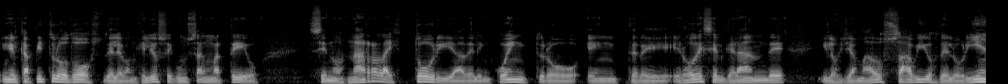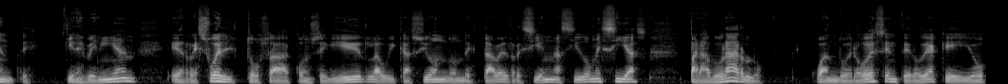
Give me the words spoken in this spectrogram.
En el capítulo 2 del Evangelio según San Mateo se nos narra la historia del encuentro entre Herodes el Grande y los llamados sabios del Oriente, quienes venían eh, resueltos a conseguir la ubicación donde estaba el recién nacido Mesías para adorarlo. Cuando Herodes se enteró de aquello,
